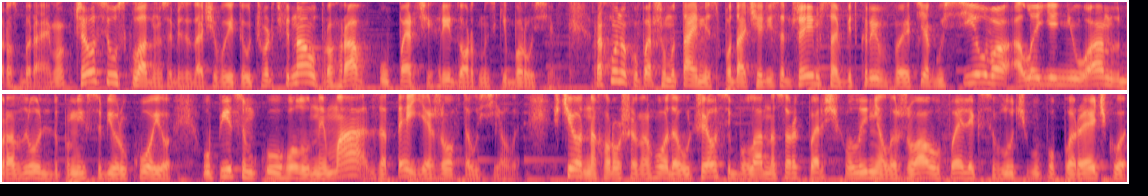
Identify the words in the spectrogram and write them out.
Розбираємо. Челсі ускладнив собі задачу вийти у чвертьфінал, програв у першій грі Дортмундській Борусі. Рахунок у першому таймі з подачі Ріса Джеймса відкрив е, Тіагу Сілва, але є нюанс. Бразилець допоміг собі рукою. У підсумку голу нема, зате є жовта у Сілви. Ще одна хороша нагода у Челсі була на 41-й хвилині, але Жуау Фелікс влучив у поперечку.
